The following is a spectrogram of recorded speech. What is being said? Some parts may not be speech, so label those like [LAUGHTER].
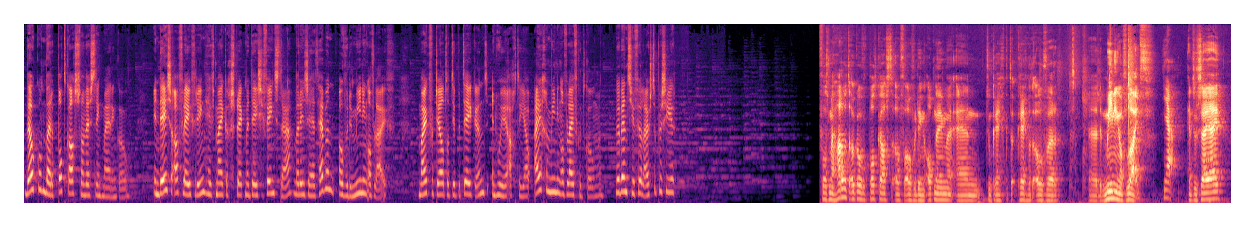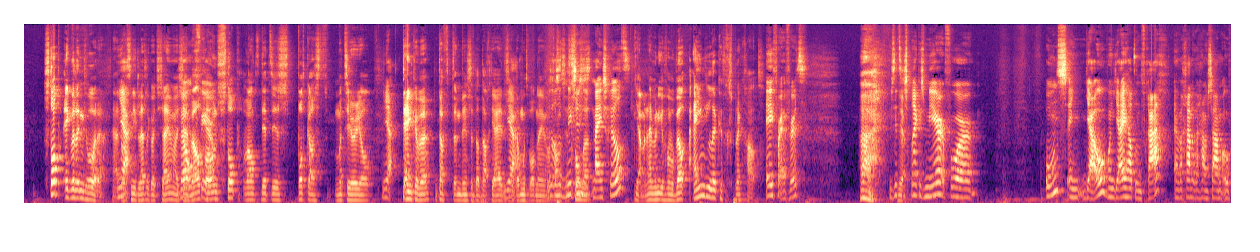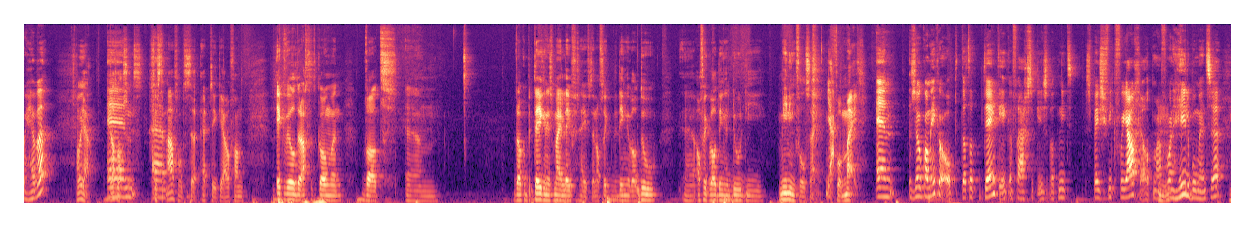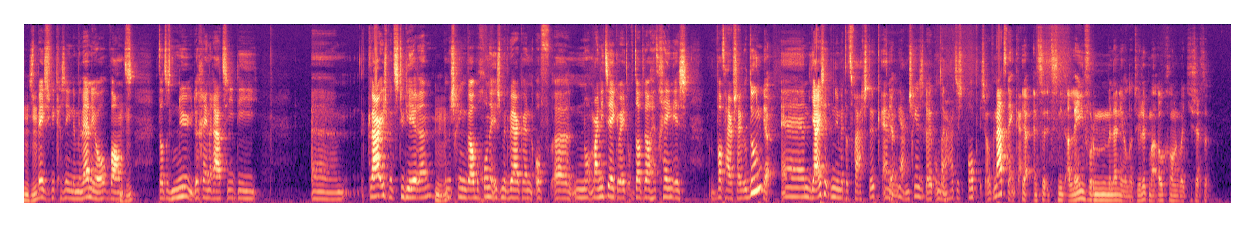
Welkom bij de podcast van Westerink Meijer Co. In deze aflevering heeft Mike een gesprek met Daisy Veenstra, waarin ze het hebben over de meaning of life. Mike vertelt wat dit betekent en hoe je achter jouw eigen meaning of life kunt komen. We wensen je veel luisterplezier. Volgens mij hadden we het ook over podcast of over dingen opnemen. En toen kreeg ik het, kregen we het over eh, de meaning of life. Ja, En toen zei jij, stop, ik wil het niet horen. Nou, Ja. Dat is niet letterlijk wat je zei, maar je Wel zei wel ongeveer. gewoon stop, want dit is podcast material. ja. Denken we, dat, tenminste dat dacht jij, dus Ja. dat moeten we opnemen. Dus als het niks is, zonde. is het mijn schuld. Ja, maar dan hebben we in ieder geval wel eindelijk het gesprek gehad. A for effort. Ah, Dus dit Ja. gesprek is meer voor ons en jou, want jij had een vraag en we gaan het er gewoon samen over hebben. oh ja, dat En, was het. Gisteravond uh, appte ik jou van, ik wil erachter komen wat, ehm, welke betekenis mijn leven heeft. En of ik de dingen wel doe, eh, of ik wel dingen doe die meaningful zijn Ja. voor mij. En zo kwam ik erop dat dat denk ik een vraagstuk is wat niet specifiek voor jou geldt, maar Mhm. voor een heleboel mensen, Mhm. specifiek gezien de millennial, want Mhm. dat is nu de generatie die ehm, klaar is met studeren, misschien wel begonnen is met werken, of, eh, nog, maar niet zeker weet of dat wel hetgeen is wat hij of zij wil doen. Ja. En jij zit nu met dat vraagstuk. En Ja. ja. misschien is het leuk om daar hard eens op eens over na te denken. Ja, en het is, het is niet alleen voor een millennial natuurlijk, maar ook gewoon wat je zegt, dat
